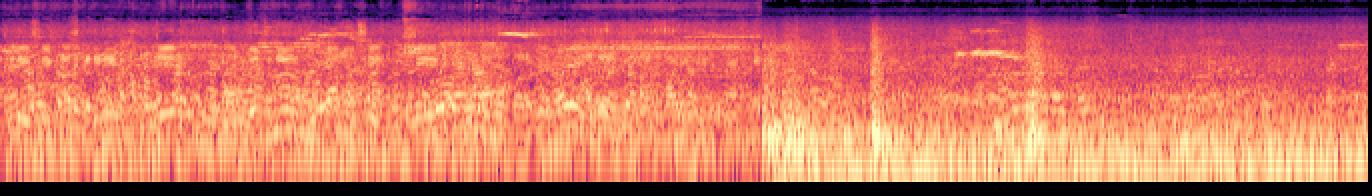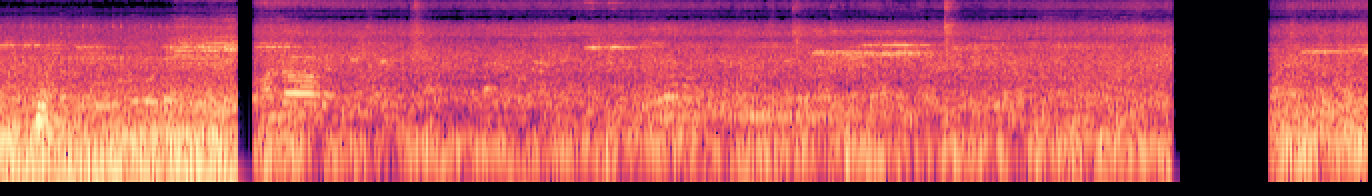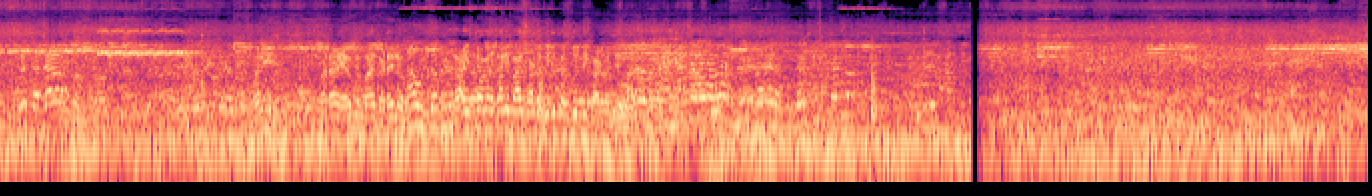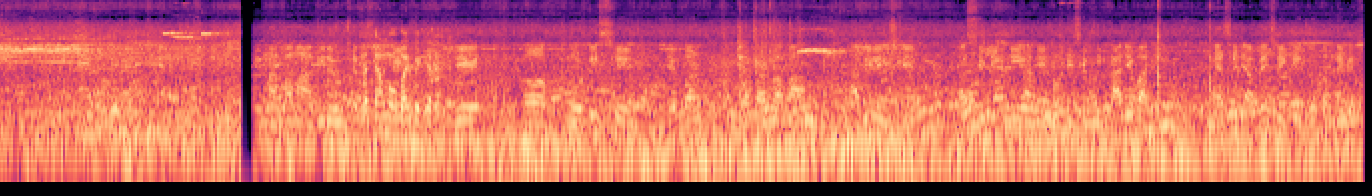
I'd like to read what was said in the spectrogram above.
આવી રહી છે ખાસ કરીને જે નોનવેજની દુકાનો છે તે દુકાનો પર આજે બહાર કાઢેલો. લાઈફ ટાઈમ ખાલી બહાર કાઢો બીજું કશું નહીં કાઢવા છે મારવામાં આવી રહ્યું છે. સાથે જે નોટિસ છે એ પણ બતાડવામાં આવી રહી છે. આ સિલિંગની અને નોટિસિંગની કાર્યવાહી મેસેજ આપે છે કે જો તમને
